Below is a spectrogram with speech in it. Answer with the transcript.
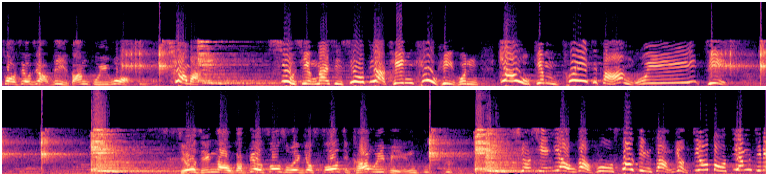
错小姐你当归我。请问。小生乃是小姐亲口喜婚，要金推一张为证。小心要甲表所说的玉锁一卡为凭。小心要甲父所证上玉九道将一个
